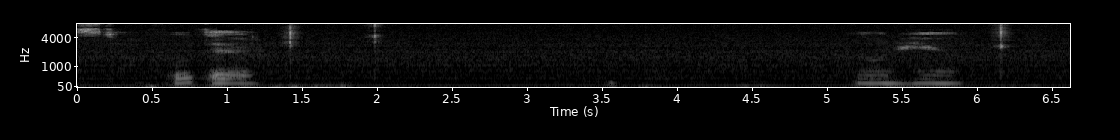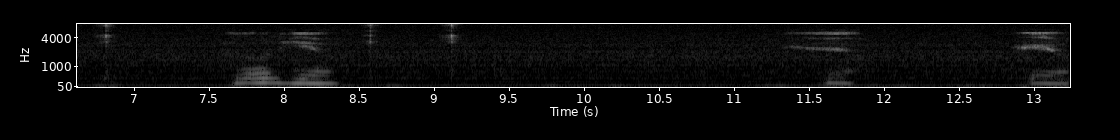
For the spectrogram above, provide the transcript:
Stuff there. One here on here, here, here.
